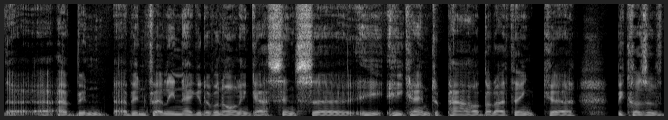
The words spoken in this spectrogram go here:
uh, have been have been fairly negative on oil and gas since uh, he he came to power. But I think uh, because of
